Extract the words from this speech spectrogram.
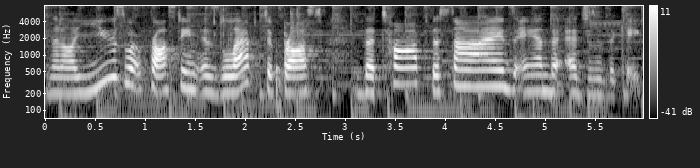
And then I'll use what frosting is left to frost the top, the sides, and the edges of the cake.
